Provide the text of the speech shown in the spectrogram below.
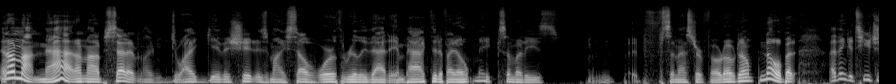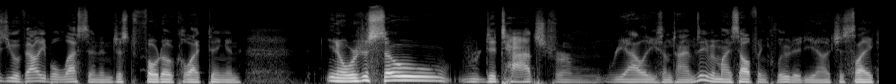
And I'm not mad. I'm not upset. I'm like, do I give a shit? Is my self worth really that impacted if I don't make somebody's mm, semester photo dump. No, but I think it teaches you a valuable lesson in just photo collecting and you know, we're just so detached from reality sometimes, even myself included, you know, it's just like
